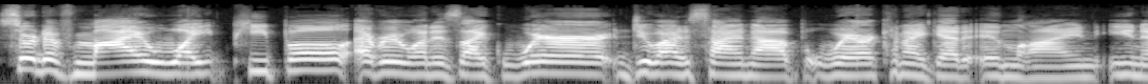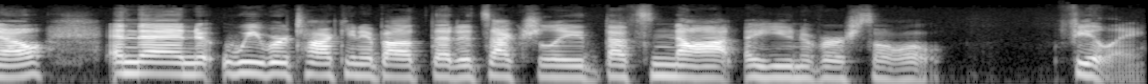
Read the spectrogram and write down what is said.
sort of my white people, everyone is like, where do I sign up? Where can I get in line? You know? And then we were talking about that it's actually, that's not a universal feeling.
